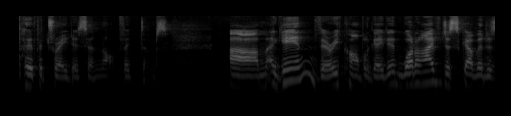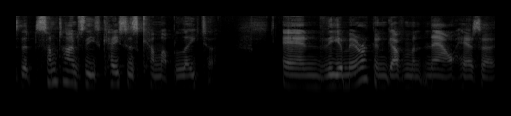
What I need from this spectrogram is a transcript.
perpetrators and not victims. Um, again, very complicated. What I've discovered is that sometimes these cases come up later. And the American government now has a,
